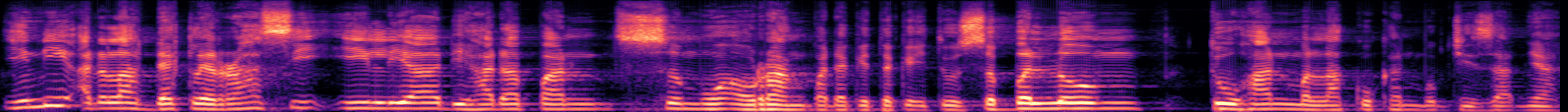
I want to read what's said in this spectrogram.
ini adalah deklarasi Ilya di hadapan semua orang pada ketika itu sebelum Tuhan melakukan mukjizatnya.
